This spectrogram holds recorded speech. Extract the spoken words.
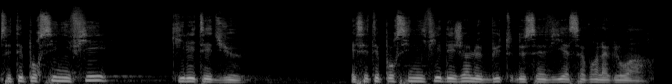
C'était pour signifier qu'il était Dieu. Et c'était pour signifier déjà le but de sa vie, à savoir la gloire.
